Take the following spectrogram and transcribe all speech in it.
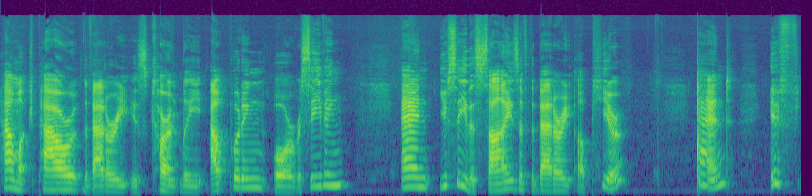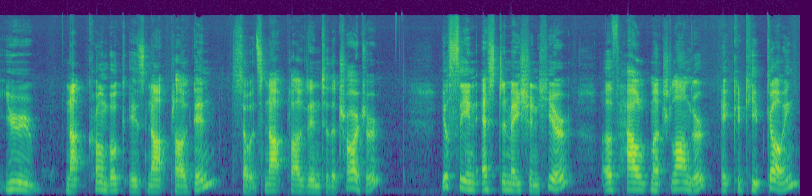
how much power the battery is currently outputting or receiving. And you see the size of the battery up here. And if your not Chromebook is not plugged in, so it's not plugged into the charger, you'll see an estimation here of how much longer it could keep going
